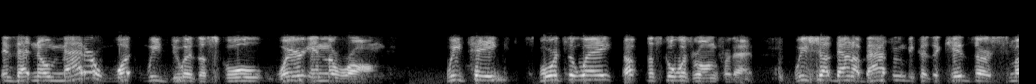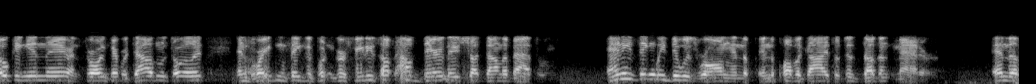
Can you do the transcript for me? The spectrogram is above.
is that no matter what we do as a school, we're in the wrong. We take sports away. Oh, the school was wrong for that. We shut down a bathroom because the kids are smoking in there and throwing paper towels in the toilet and breaking things and putting graffitis up. How dare they shut down the bathroom? Anything we do is wrong in the in the public eye, so it just doesn't matter. And the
